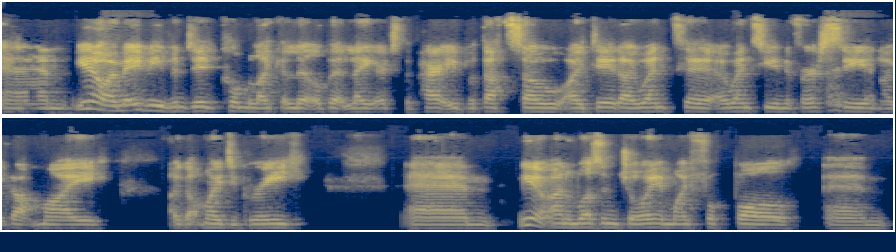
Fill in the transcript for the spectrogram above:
Um, you know, I maybe even did come like a little bit later to the party, but that's so I did. I went to I went to university and I got my I got my degree. Um, you know, and was enjoying my football um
